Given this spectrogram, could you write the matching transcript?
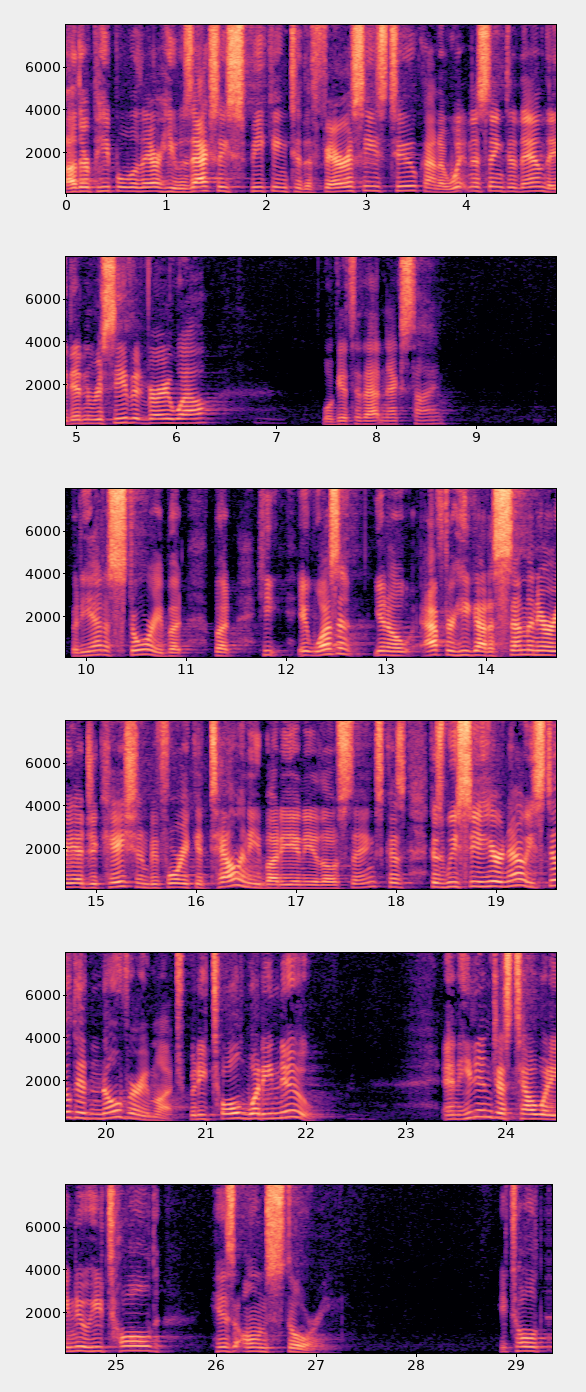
other people were there. He was actually speaking to the Pharisees too, kind of witnessing to them. They didn't receive it very well. We'll get to that next time. But he had a story, but, but he, it wasn't, you know, after he got a seminary education before he could tell anybody any of those things, because we see here now he still didn't know very much, but he told what he knew. And he didn't just tell what he knew, he told his own story. He told,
